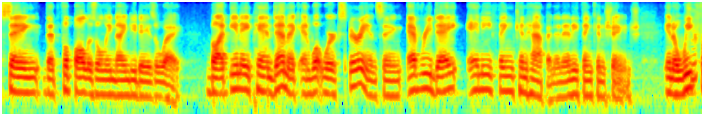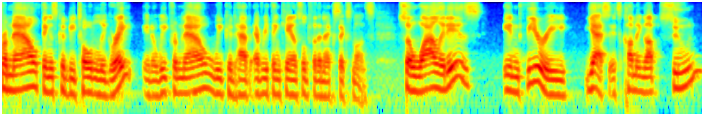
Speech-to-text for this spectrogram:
saying that football is only 90 days away. But in a pandemic and what we're experiencing every day, anything can happen and anything can change. In a week from now, things could be totally great. In a week from now, we could have everything canceled for the next six months. So while it is, in theory, yes, it's coming up soon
